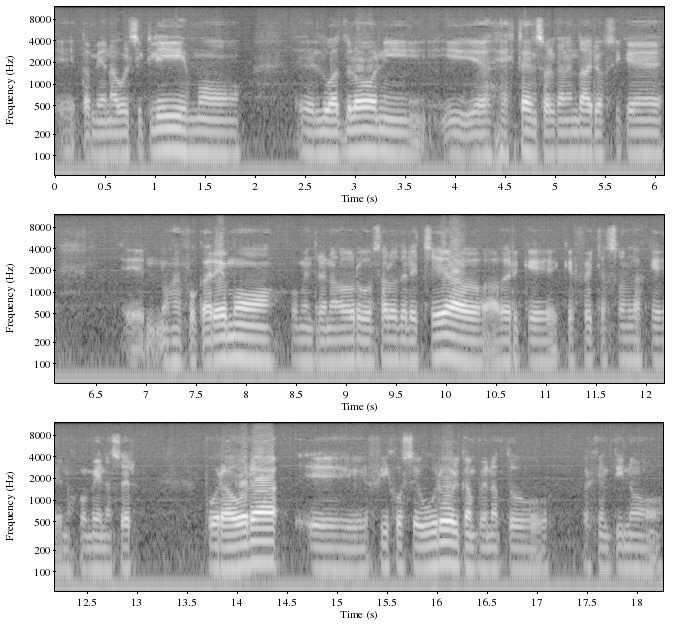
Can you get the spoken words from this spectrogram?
eh, también hago el ciclismo, el duatlón y, y es extenso el calendario, así que eh, nos enfocaremos con mi entrenador Gonzalo Telechea a, ver qué, fechas son las que nos conviene hacer. Por ahora, eh, fijo seguro el campeonato argentino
